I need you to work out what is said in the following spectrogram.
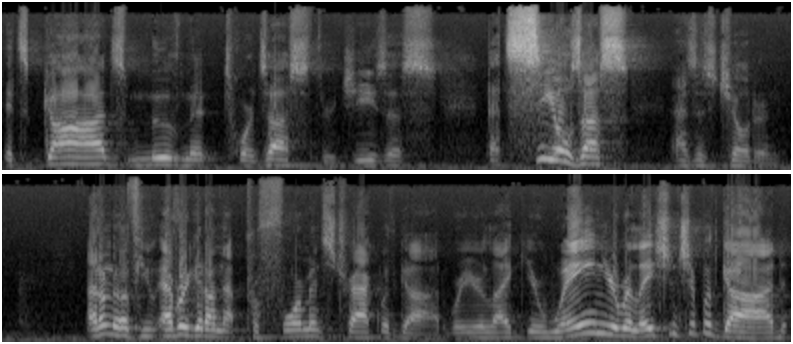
It's God's movement towards us through Jesus that seals us as his children. I don't know if you ever get on that performance track with God where you're like, you're weighing your relationship with God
